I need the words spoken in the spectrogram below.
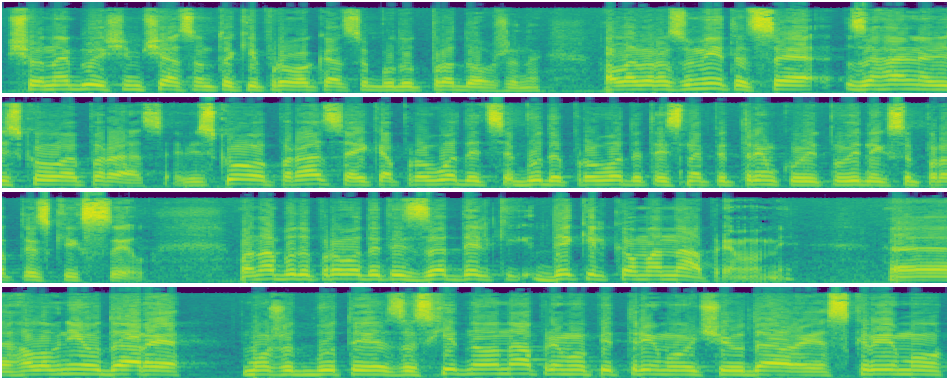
що найближчим часом такі провокації будуть продовжені. Але ви розумієте, це загальна військова операція. Військова операція, яка проводиться, буде проводитись на підтримку відповідних сепаратистських сил. Вона буде проводитись за декількома напрямами. Е, головні удари можуть бути за східного напряму, підтримуючи удари з Криму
